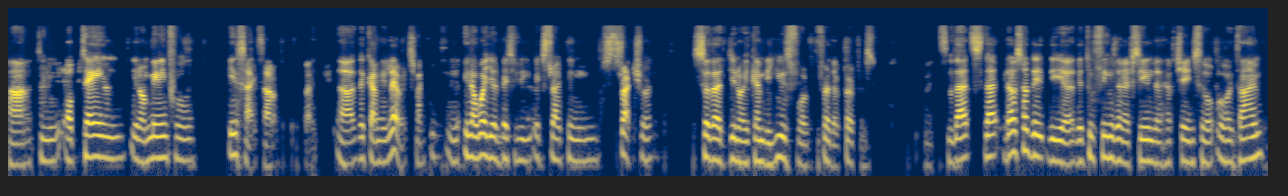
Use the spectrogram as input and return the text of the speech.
uh, to obtain, you know, meaningful insights out of it, right? Uh, that can be leveraged, right? In, in, a way, you're basically extracting structure so that you know it can be used for further purpose. Right? So that's that. Those are the the, uh, the two things that I've seen that have changed over time.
